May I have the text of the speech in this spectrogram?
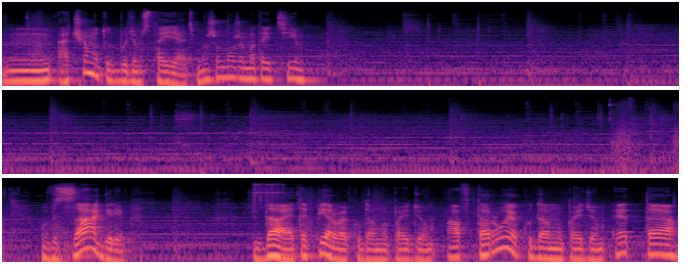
М -м, а чем мы тут будем стоять? Мы же можем отойти... В Загреб. Да, это первое, куда мы пойдем. А второе, куда мы пойдем, это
